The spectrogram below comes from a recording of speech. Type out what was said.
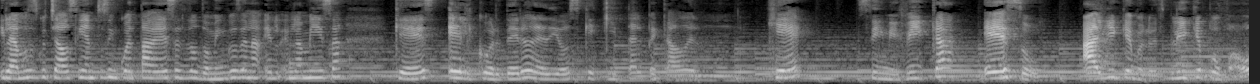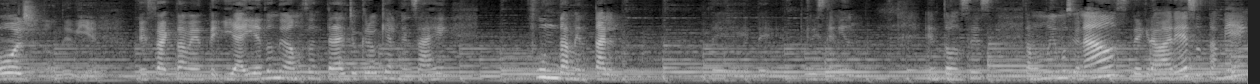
y la hemos escuchado 150 veces los domingos en la, en la misa, que es el Cordero de Dios que quita el pecado del mundo. ¿Qué significa eso? Alguien que me lo explique, por favor. ¿Dónde viene? Exactamente. Y ahí es donde vamos a entrar, yo creo que al mensaje fundamental del cristianismo. Entonces, estamos muy emocionados de grabar eso también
